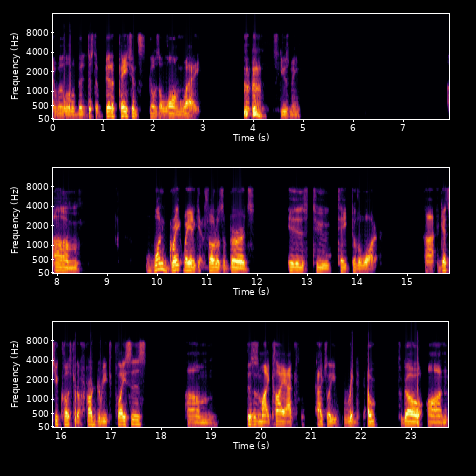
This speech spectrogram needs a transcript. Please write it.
with a little bit, just a bit of patience goes a long way. Excuse me. Um, one great way to get photos of birds is to take to the water. Uh, it gets you closer to hard to reach places. Um, this is my kayak actually rigged out to go on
